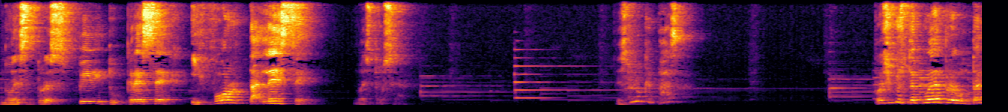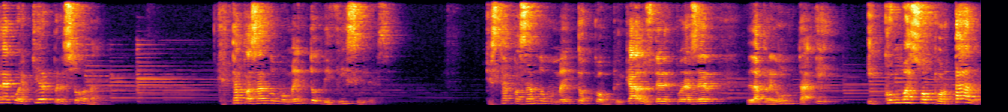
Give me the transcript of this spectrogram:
nuestro espíritu crece y fortalece nuestro ser. Eso es lo que pasa. Por eso que usted puede preguntarle a cualquier persona que está pasando momentos difíciles que está pasando momentos complicados. Usted les puede hacer la pregunta, ¿y, ¿y cómo ha soportado?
